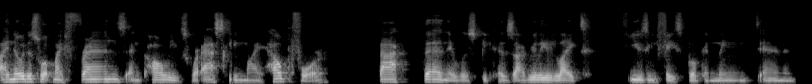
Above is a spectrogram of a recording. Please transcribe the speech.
I noticed what my friends and colleagues were asking my help for. Back then, it was because I really liked using Facebook and LinkedIn and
